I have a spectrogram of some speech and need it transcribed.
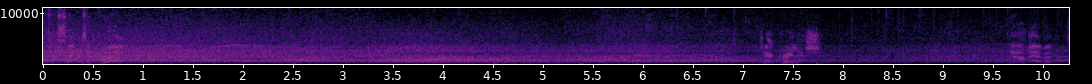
Intercepted well. Jack Grealish. Now Evans.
